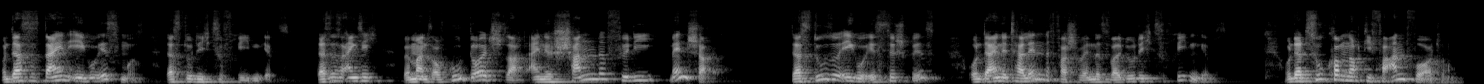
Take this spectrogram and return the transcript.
Und das ist dein Egoismus, dass du dich zufrieden gibst. Das ist eigentlich, wenn man es auf gut Deutsch sagt, eine Schande für die Menschheit, dass du so egoistisch bist und deine Talente verschwendest, weil du dich zufrieden gibst. Und dazu kommt noch die Verantwortung.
